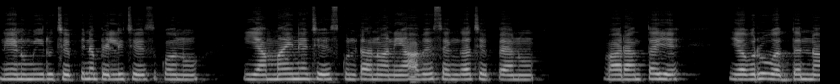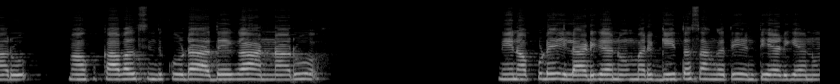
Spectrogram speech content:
నేను మీరు చెప్పిన పెళ్ళి చేసుకోను ఈ అమ్మాయినే చేసుకుంటాను అని ఆవేశంగా చెప్పాను. వారంతా ఎ ఎవరు వద్దన్నారు. మాకు కావాల్సింది కూడా అదేగా అన్నారు. నేను అప్పుడే ఇలా అడిగాను. మరి గీత సంగతి ఏంటి అడిగాను.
